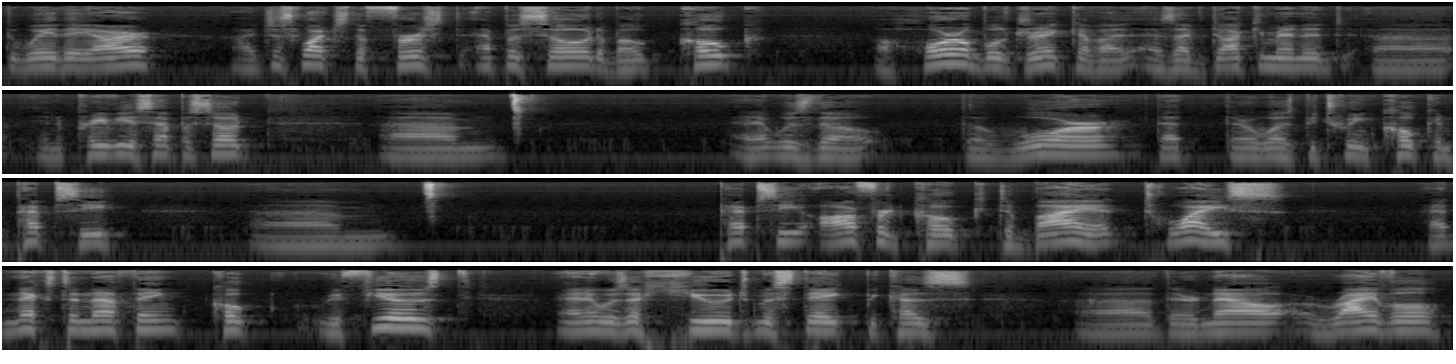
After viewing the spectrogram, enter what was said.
the way they are. I just watched the first episode about Coke, a horrible drink, of, as I've documented uh, in a previous episode. Um, and it was the the war that there was between Coke and Pepsi. Um, Pepsi offered Coke to buy it twice at next to nothing. Coke refused, and it was a huge mistake because uh, they're now a rival,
